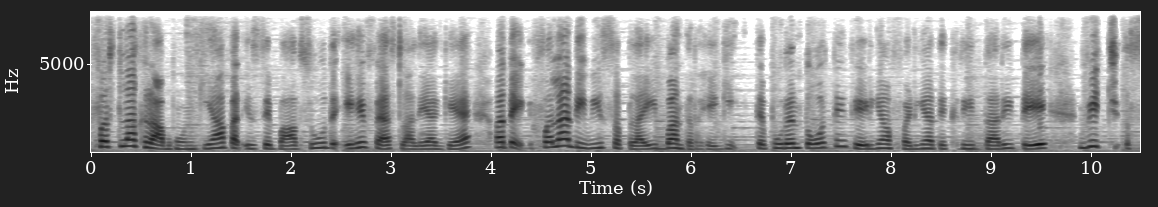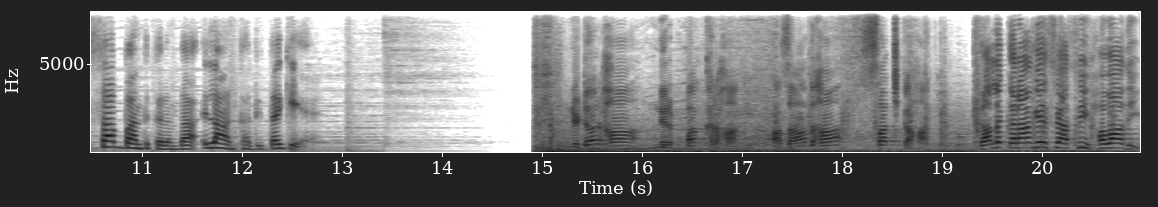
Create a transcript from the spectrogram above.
ਫਸਲਾਂ ਖਰਾਬ ਹੋਣਗੀਆਂ ਪਰ ਇਸ ਦੇ ਬਾਵਜੂਦ ਇਹ ਫੈਸਲਾ ਲਿਆ ਗਿਆ ਹੈ ਅਤੇ ਫਲਾਂ ਦੀ ਵੀ ਸਪਲਾਈ ਬੰਦ ਰਹੇਗੀ ਤੇ ਪੂਰਨ ਤੌਰ ਤੇ ਰੇੜੀਆਂ ਫੜੀਆਂ ਤੇ ਖਰੀਦਦਾਰੀ ਤੇ ਵਿੱਚ ਸਭ ਬੰਦ ਕਰਨ ਦਾ ਐਲਾਨ ਕਰ ਦਿੱਤਾ ਗਿਆ ਹੈ। ਨਿਡਰ ਹਾਂ ਨਿਰਪੱਖ ਰਹਾਂਗੇ ਆਜ਼ਾਦ ਹਾਂ ਸੱਚ ਕਹਾਂਗੇ। ਗੱਲ ਕਰਾਂਗੇ ਸਿਆਸੀ ਹਵਾ ਦੀ।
